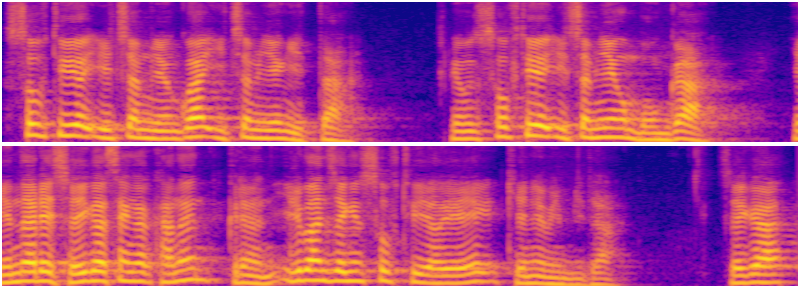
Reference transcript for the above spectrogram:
소프트웨어 1.0과 2.0이 있다. 그럼 소프트웨어 1.0은 뭔가? 옛날에 저희가 생각하는 그런 일반적인 소프트웨어의 개념입니다. 저희가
